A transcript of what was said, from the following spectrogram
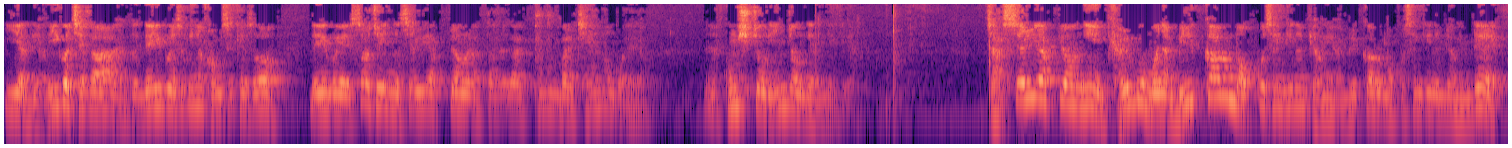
이야기예요 이거 제가 그 네이버에서 그냥 검색해서 네이버에 써져 있는 셀리악병을 갖다가 부분 발췌해 놓은 거예요 네, 공식적으로 인정되는 얘기예요 자, 셀리악병이 결국 뭐냐? 밀가루 먹고 생기는 병이에요. 밀가루 먹고 생기는 병인데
